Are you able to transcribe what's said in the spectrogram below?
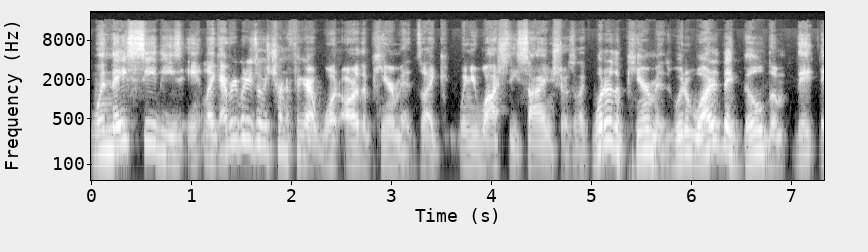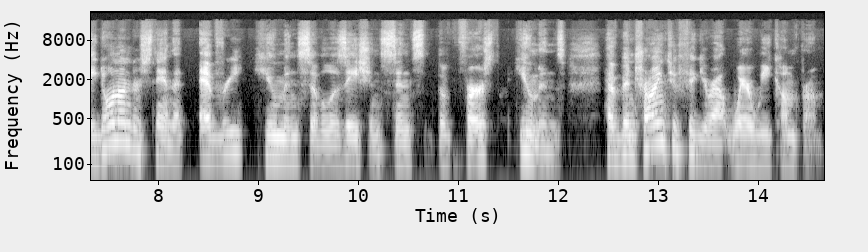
when they see these like everybody's always trying to figure out what are the pyramids like when you watch these science shows like what are the pyramids? What, why did they build them? They, they don't understand that every human civilization since the first humans have been trying to figure out where we come from.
